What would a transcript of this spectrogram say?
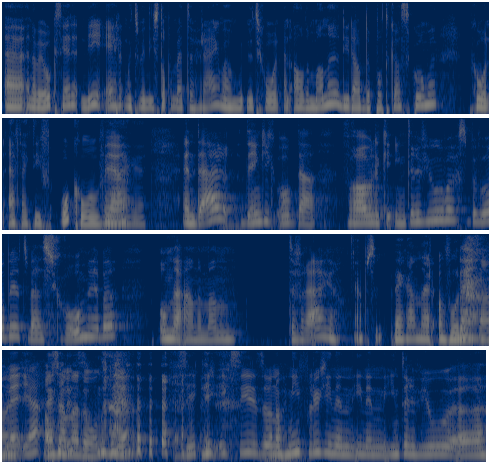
Eh, en dat wij ook zeiden, nee, eigenlijk moeten we niet stoppen met te vragen, maar we moeten het gewoon, en al de mannen die daar op de podcast komen, gewoon effectief ook gewoon vragen. En daar denk ik ook dat vrouwelijke interviewers bijvoorbeeld wel schroom hebben om dat aan de man te vragen. Absoluut. Wij gaan daar een voorbeeld aan. Wij, ja, Wij gaan absoluut. dat doen. Ja, zeker. Ik, ik zie zo nog niet vlug in een, in een interview eh,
